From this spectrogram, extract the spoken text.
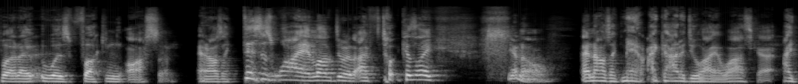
but I, it was fucking awesome. And I was like, this is why I love doing it. I've because like, you know, and I was like, man, I got to do ayahuasca. I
